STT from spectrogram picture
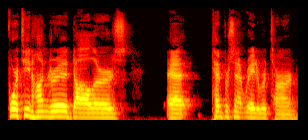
$1,400 at 10% rate of return,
